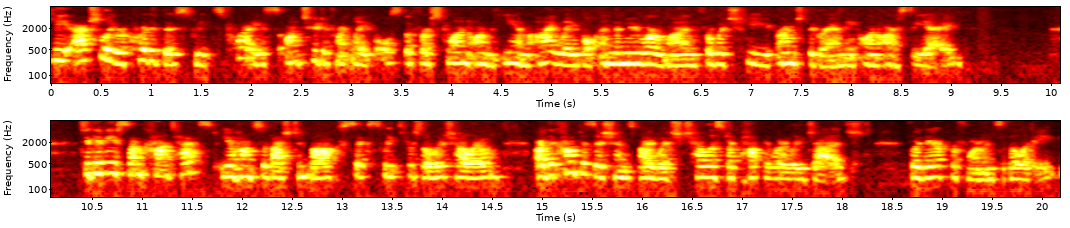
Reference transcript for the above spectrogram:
He actually recorded those suites twice on two different labels, the first one on the EMI label and the newer one for which he earned the Grammy on RCA. To give you some context, Johann Sebastian Bach's six suites for solo cello are the compositions by which cellists are popularly judged for their performance ability.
